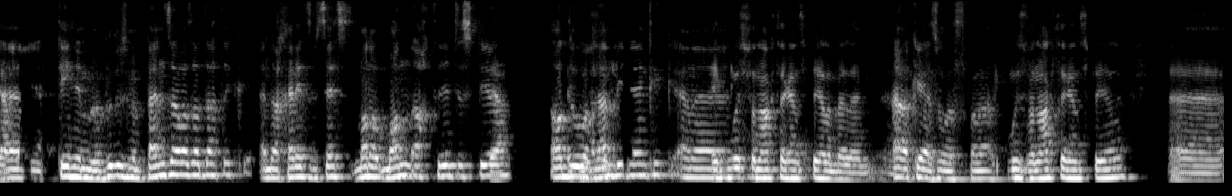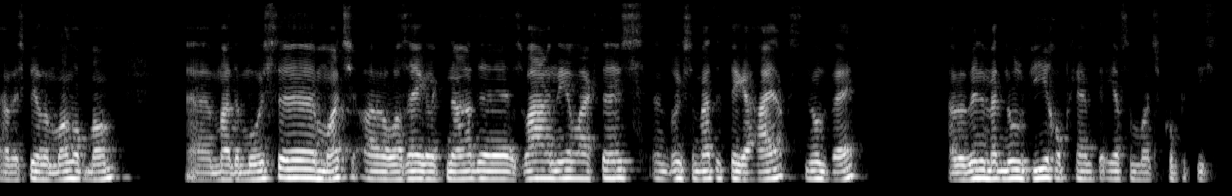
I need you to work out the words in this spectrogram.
Ja. Eh, tegen mijn broeders met Penza was dat, dacht ik. En dat Gerrit beslist man op man achterin te spelen. Ja. Aldo moest- Lemby, denk ik. En, eh, Ik moest van achter gaan spelen met hem. Eh, Ah, oké, zo was het. Voilà. Ik moest van achter gaan spelen. Eh, en we spelen man op man. Eh, maar de mooiste match was eigenlijk na de zware nederlaag thuis in Brugse Mette tegen Ajax, 0-5. En we winnen met 0-4 op Gent de eerste match competitie.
